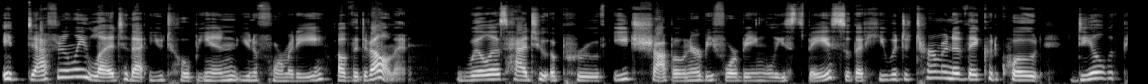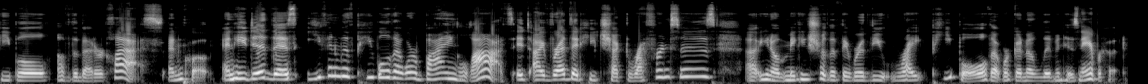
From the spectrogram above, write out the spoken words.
it definitely led to that utopian uniformity of the development. Willis had to approve each shop owner before being leased space so that he would determine if they could, quote, deal with people of the better class, end quote. And he did this even with people that were buying lots. It, I've read that he checked references, uh, you know, making sure that they were the right people that were going to live in his neighborhood.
